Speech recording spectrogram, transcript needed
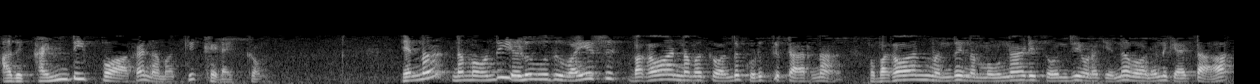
அது கண்டிப்பாக நமக்கு கிடைக்கும். ஏன்னா நம்ம வந்து எழுபது வயசு பகவான் நமக்கு வந்து கொடுத்துட்டாருன்னா இப்ப பகவான் வந்து நம்ம முன்னாடி தோன்றி உனக்கு என்ன வேணும்னு கேட்டா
